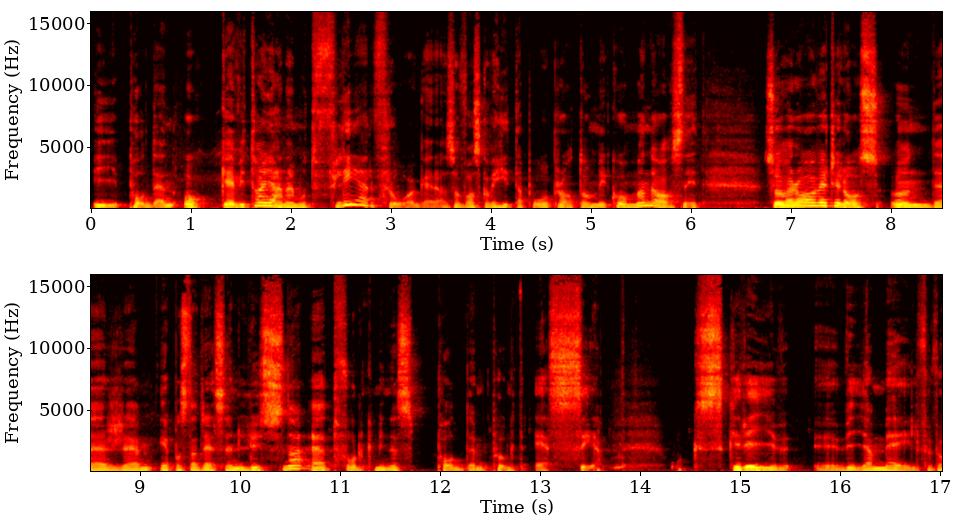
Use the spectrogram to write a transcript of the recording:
i podden. Och eh, vi tar gärna emot fler frågor. Alltså vad ska vi hitta på och prata om i kommande avsnitt? Så hör av er till oss under eh, e-postadressen lyssna folkminnespodden.se och skriv Eh, via mail för vi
